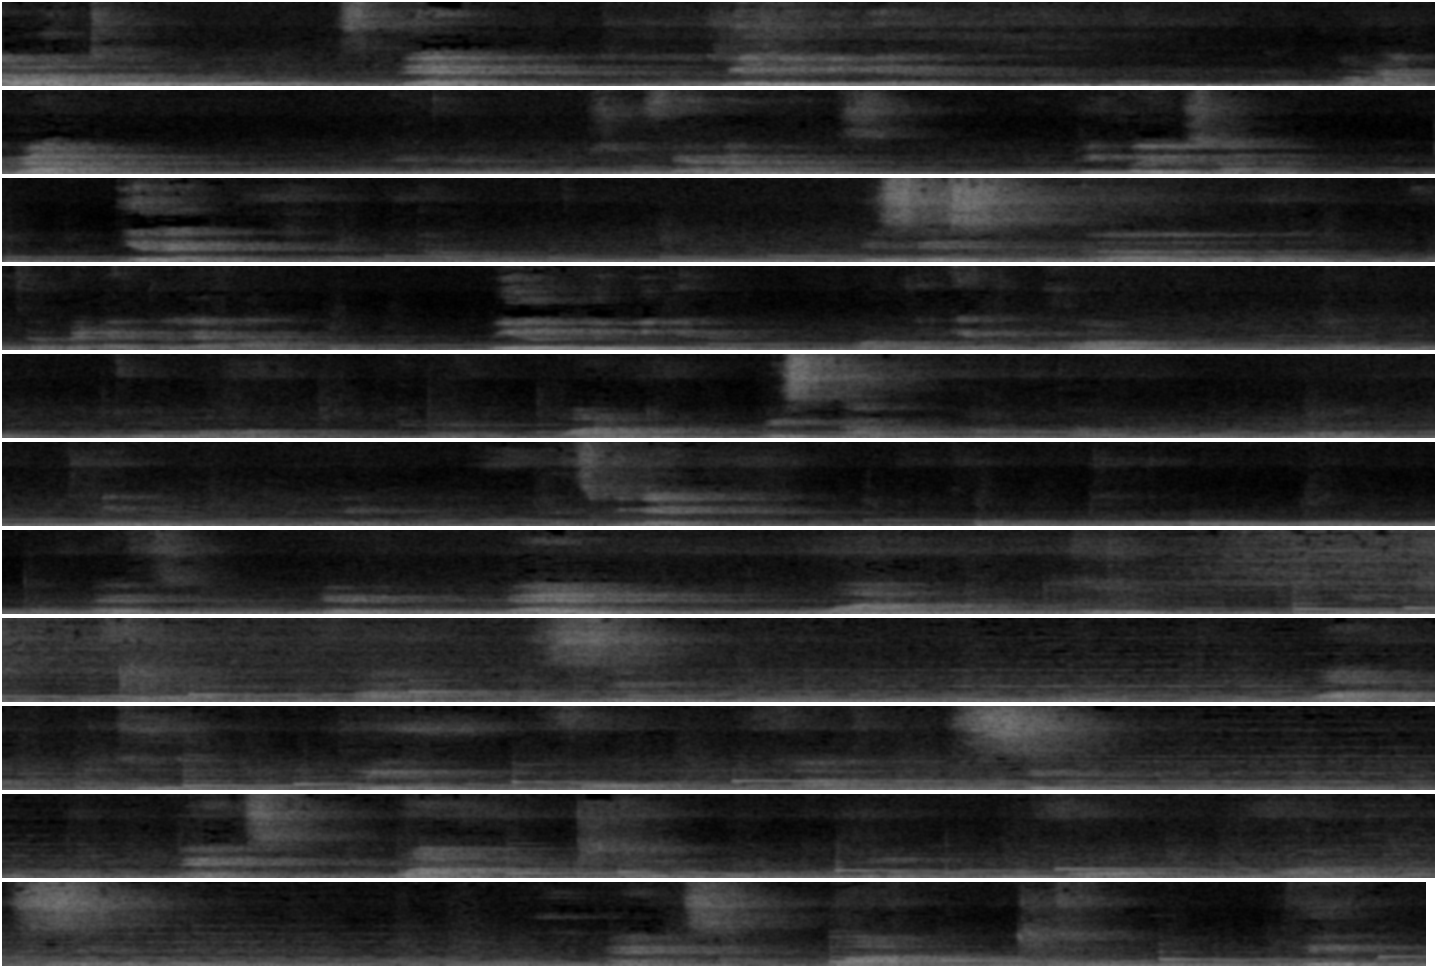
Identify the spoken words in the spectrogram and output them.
then uh, will be there? Choreograph Sofyan Anas, Rico Yusan, Irene. This is uh, interpreted level. Will you be there? 48 corn and two long and then one restart after all three. Okay, let's begin. One, two, three, four, five, six. One, two, three, four, five, six. Next, one, two, three, four, five, six. Next, one, two, three,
